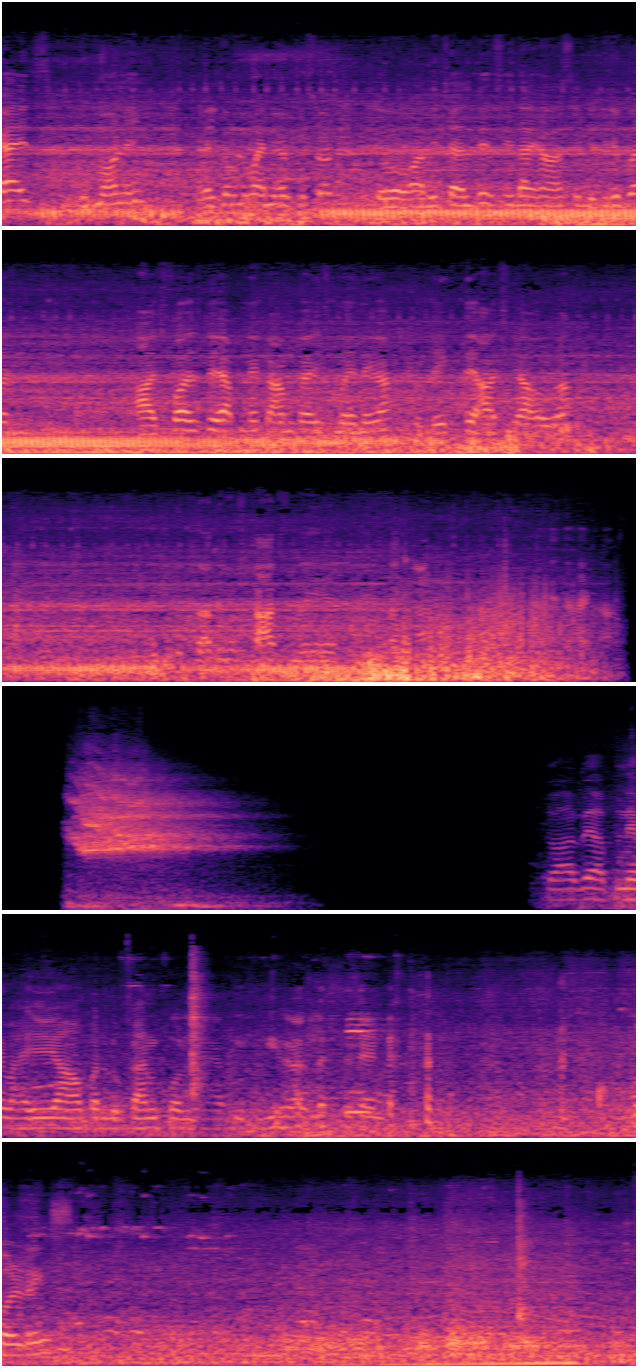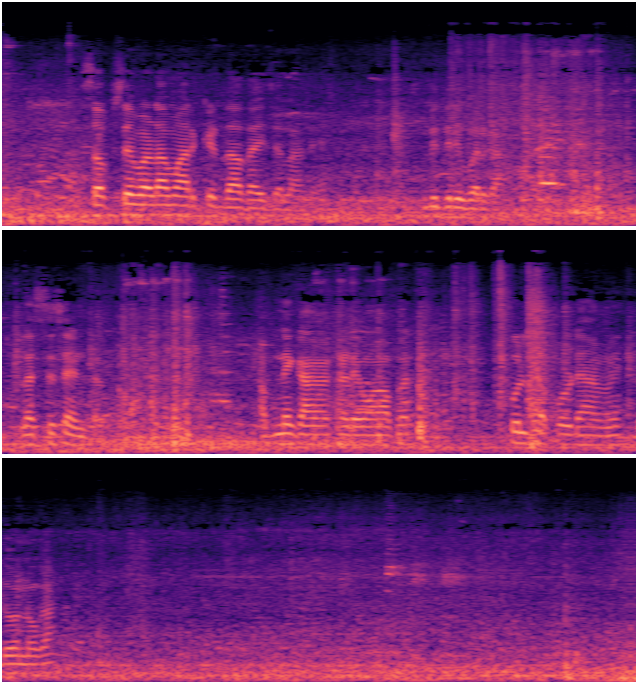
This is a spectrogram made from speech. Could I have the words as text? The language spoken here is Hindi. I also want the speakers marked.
Speaker 1: Guys good morning welcome to my new episode तो अभी चलते सीधा यहाँ से बिजली पर। आज फ़र्स्ट डे अपने काम का इस महीने का। तो देखते हैं आज क्या होगा। इतना तो कुछ खास नहीं है। तो अभी अपने भाई यहाँ पर दुकान खोल रहे हैं। कोल्ड ड्रिंक्स सबसे बड़ा मार्केट दादा ही चला रहे बिद्रीबर का। लस्सी सेंटर। अपने काका खड़े वहाँ पर। फुल सपोर्ट है हमें दोनों का।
